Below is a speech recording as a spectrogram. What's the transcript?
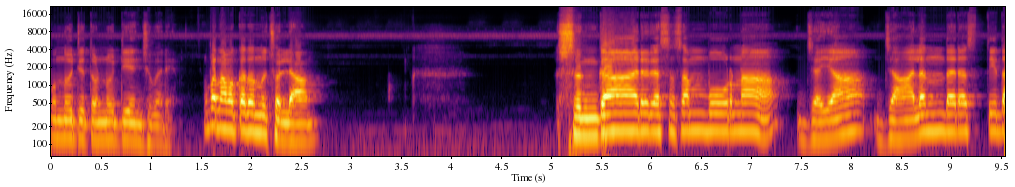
മുന്നൂറ്റി തൊണ്ണൂറ്റി അഞ്ച് വരെ. അപ്പം നമുക്കതൊന്ന് ചൊല്ലാം. ശൃംഗാരരസസമ്പൂർണ ജയാ ജാലന്തരസ്ഥിത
